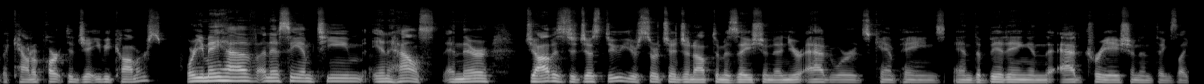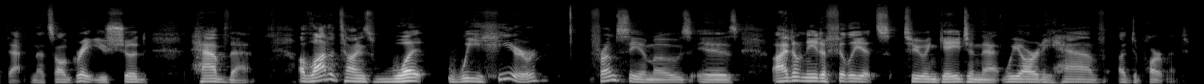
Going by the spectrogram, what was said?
the counterpart to JEB Commerce, or you may have an SEM team in house and their job is to just do your search engine optimization and your AdWords campaigns and the bidding and the ad creation and things like that. And that's all great. You should have that. A lot of times, what we hear from CMOs is I don't need affiliates to engage in that. We already have a department.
